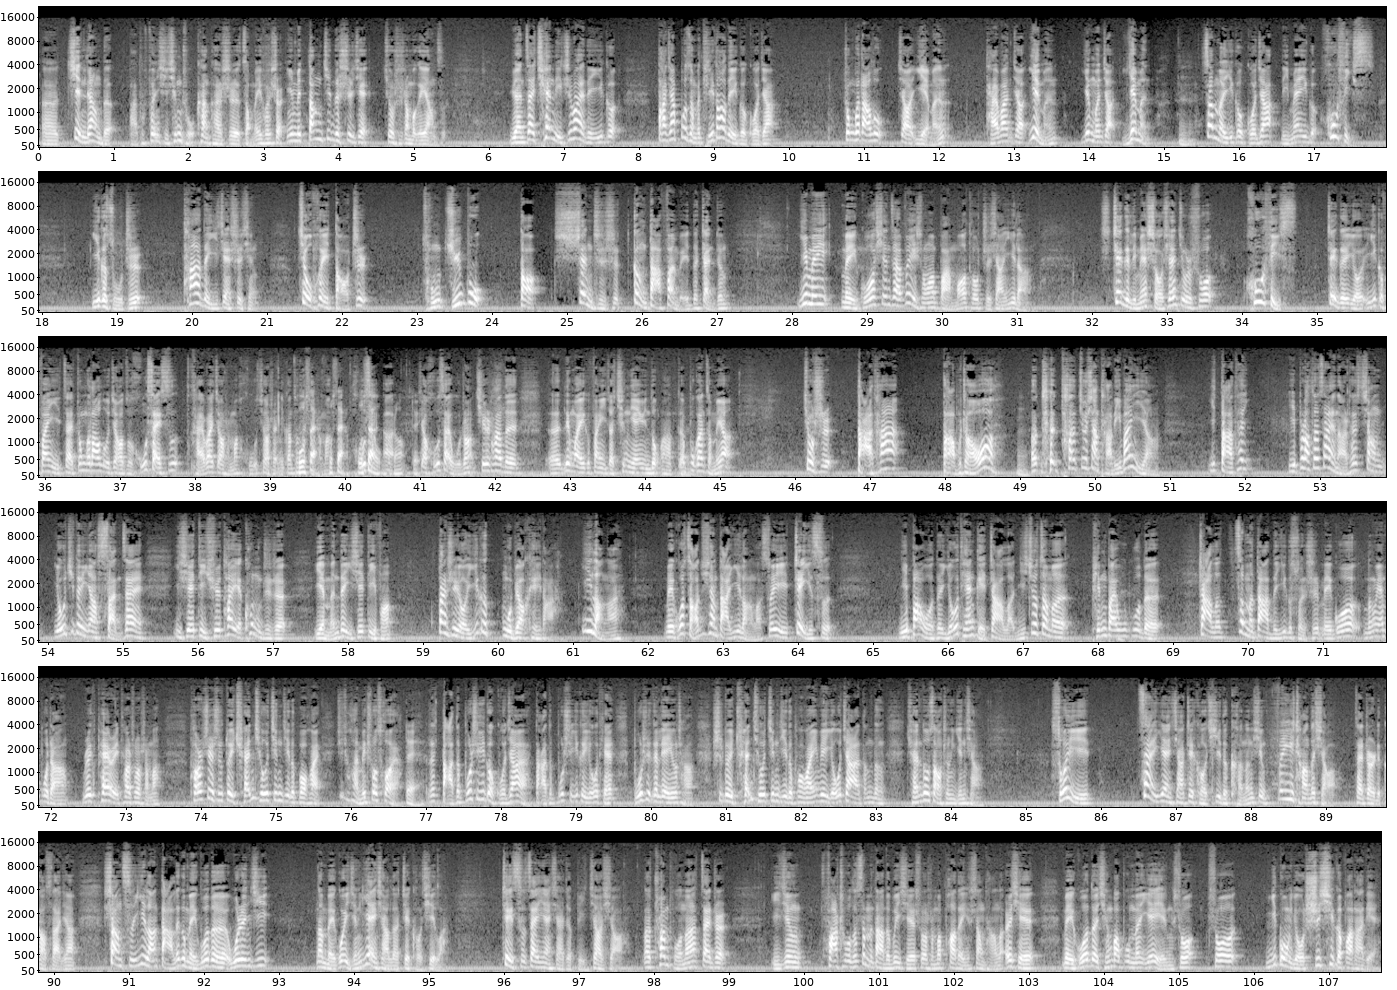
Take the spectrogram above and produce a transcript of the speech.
呃，尽量的把它分析清楚，看看是怎么一回事儿。因为当今的世界就是这么个样子。远在千里之外的一个大家不怎么提到的一个国家，中国大陆叫也门，台湾叫也门，英文叫 Yemen。这么一个国家里面一个 Houthis 一个组织，它的一件事情就会导致从局部到甚至是更大范围的战争。因为美国现在为什么把矛头指向伊朗？这个里面首先就是说 Houthis。这个有一个翻译，在中国大陆叫做胡塞斯，海外叫什么？胡叫什么？你刚才说什么？胡塞，胡塞，胡塞啊，叫胡塞武装。其实它的呃另外一个翻译叫青年运动啊。不管怎么样，就是打他打不着啊，呃，他他就像塔利班一样，你打他，你不知道他在哪儿，他像游击队一样散在一些地区，他也控制着也门的一些地方，但是有一个目标可以打伊朗啊，美国早就想打伊朗了，所以这一次。你把我的油田给炸了，你就这么平白无故的炸了这么大的一个损失。美国能源部长 Rick Perry 他说什么？他说这是对全球经济的破坏。这句话没说错呀。对，打的不是一个国家呀，打的不是一个油田，不是一个炼油厂，是对全球经济的破坏。因为油价等等全都造成影响，所以再咽下这口气的可能性非常的小。在这儿就告诉大家，上次伊朗打了个美国的无人机。那美国已经咽下了这口气了，这次再咽下就比较小。那川普呢，在这儿已经发出了这么大的威胁，说什么炮弹已经上膛了，而且美国的情报部门也已经说，说一共有十七个爆炸点，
